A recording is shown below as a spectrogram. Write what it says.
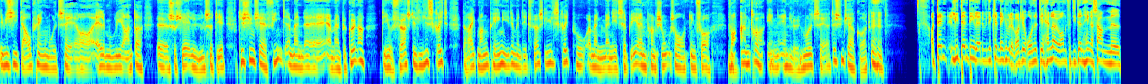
det vil sige dagpengemodtagere og alle mulige andre øh, sociale ydelser, det, det synes jeg er fint, at man, øh, at man begynder det er jo et første lille skridt. Der er ikke mange penge i det, men det er et første lille skridt på, at man, man etablerer en pensionsordning for, for andre end, end lønmodtagere. Det synes jeg er godt. Mm-hmm. Og den, lige den del af det, den kan, den kan vi da godt lige runde, det handler jo om, fordi den hænger sammen med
